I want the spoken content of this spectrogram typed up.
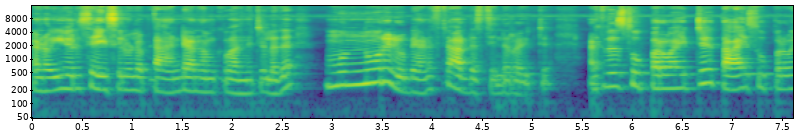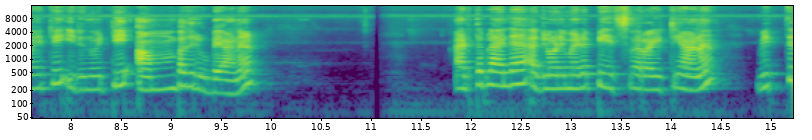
കണ്ടോ? ഈ ഒരു സൈസിലുള്ള പ്ലാന്റ് ആണ് നമുക്ക് വന്നിട്ടുള്ളത്. മുന്നൂറ് രൂപയാണ് സ്റ്റാർ ഡസ്റ്റിന്റെ റേറ്റ് അടുത്തത് super white Thai super white ഇരുന്നൂറ്റി അമ്പത് രൂപയാണ്. അടുത്ത പ്ലാന്റ് അഗ്ലോണിമയുടെ പീച്ച് വെറൈറ്റി ആണ്. വിത്ത്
